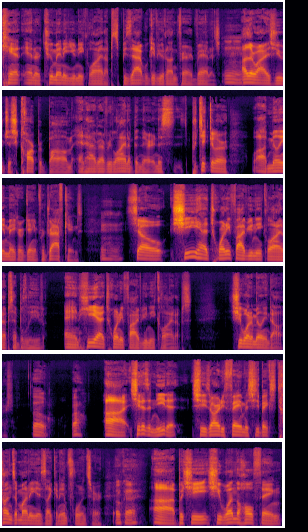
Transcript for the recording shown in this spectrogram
can't enter too many unique lineups because that will give you an unfair advantage. Mhm. Otherwise, you just carpet bomb and have every lineup in there in this particular uh, million maker game for DraftKings. hmm So she had 25 unique lineups, I believe, and he had 25 unique lineups. She won a million dollars. Oh, wow. Uh, she doesn't need it. She's already famous. She makes tons of money as like an influencer. Okay. Uh, but she she won the whole thing.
